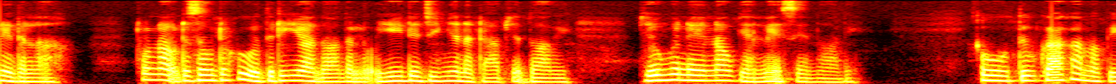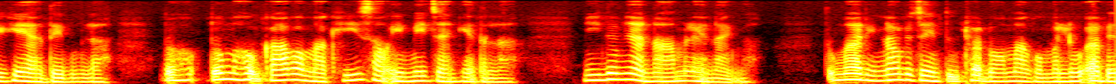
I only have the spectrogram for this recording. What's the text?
နေသလား။ထို့နောက်တစုံတစ်ခုကိုတတိယသွားသလိုအရေးတကြီးမျက်နှာထားဖြစ်သွားပြီးပြုံးကနေနောက်ပြန်လှည့်ဆင်းသွားသည်။အိုးသူကားခမပေးခဲ့ရသေးဘူးလား။သို့သို့မဟုတ်ကားပေါ်မှာခီးဆောင်အိမ်မိကြံခဲ့သလား။ညီတို့မြနားမလဲနိုင်မှာ။သူမဒီနောက်တစ်ချိန်သူထွက်သွားမှကိုမလိုအပ်ပဲ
